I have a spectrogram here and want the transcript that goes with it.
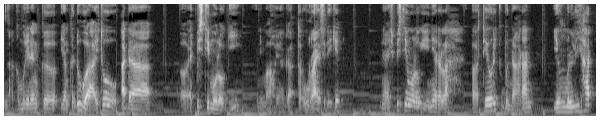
Nah, kemudian yang ke yang kedua itu ada uh, epistemologi. Ini maaf ya agak terurai sedikit. Nah, epistemologi ini adalah uh, teori kebenaran yang melihat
